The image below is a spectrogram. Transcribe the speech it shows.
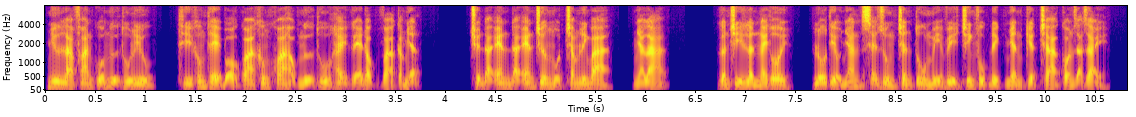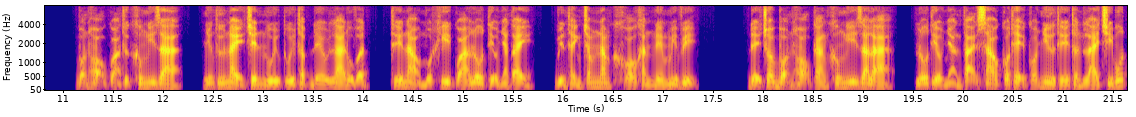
Như là fan của ngự thú lưu, thì không thể bỏ qua không khoa học ngự thú hãy ghé đọc và cảm nhận. Chuyện đã en đã en chương một trăm linh ba, nhà lá. Gần chỉ lần này thôi, lô tiểu nhàn sẽ dùng chân tu mỹ vị chinh phục địch nhân kiệt tra con dạ dày. Bọn họ quả thực không nghĩ ra, những thứ này trên núi túi thập đều là đồ vật, thế nào một khi quá lô tiểu nhàn tay, biến thành trăm năm khó khăn nếm mỹ vị. Để cho bọn họ càng không nghĩ ra là lô tiểu nhàn tại sao có thể có như thế thần lai chi bút,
